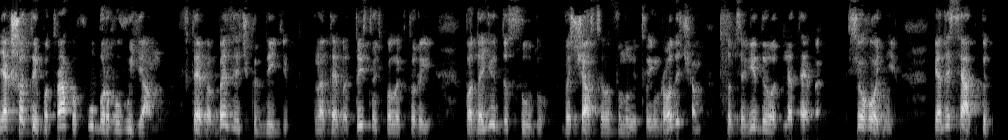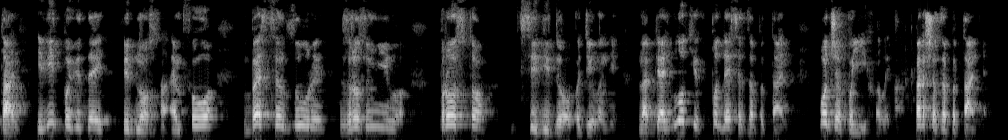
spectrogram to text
Якщо ти потрапив у боргову яму, в тебе безліч кредитів, на тебе тиснуть колектори, подають до суду, весь час телефонують твоїм родичам, то це відео для тебе. Сьогодні 50 питань і відповідей відносно МФО, без цензури, зрозуміло. Просто всі відео поділені на 5 блоків по 10 запитань. Отже, поїхали. Перше запитання.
